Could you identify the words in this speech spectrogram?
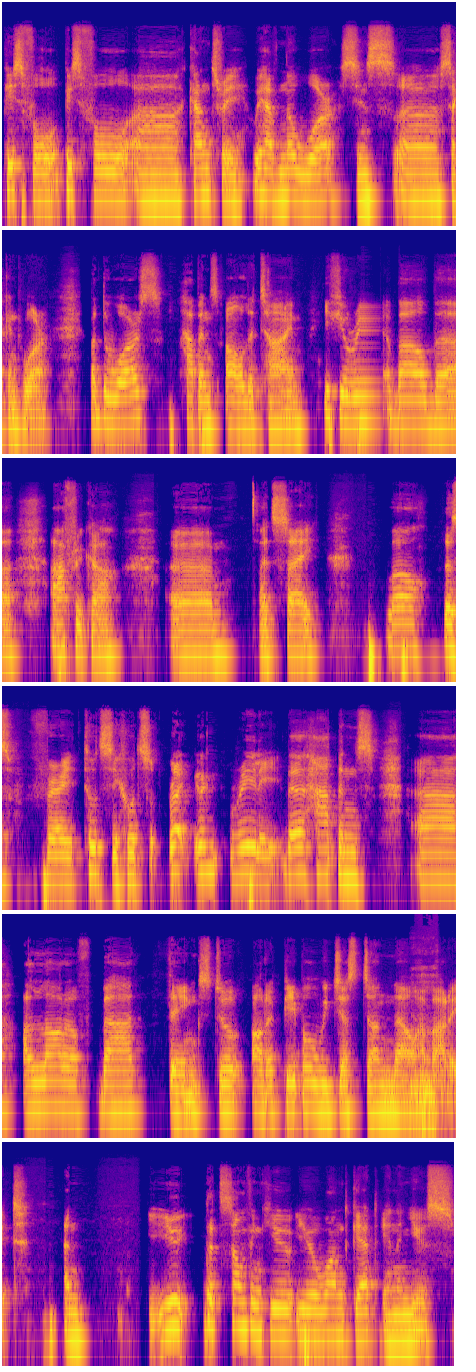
peaceful peaceful uh, country. We have no war since uh, Second War, but the wars happens all the time. If you read about uh, Africa, um, let's say, well, there's very Tutsi Hutu. Really, there happens uh, a lot of bad things to other people. We just don't know mm. about it, and you that's something you you won't get in the news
